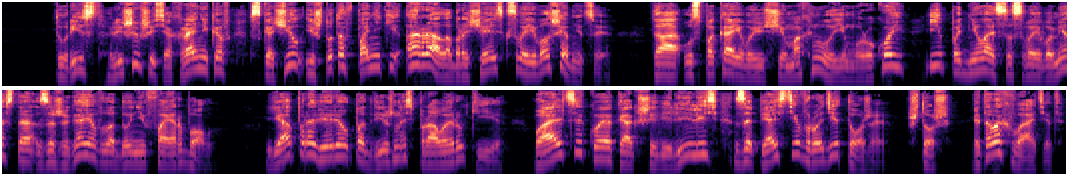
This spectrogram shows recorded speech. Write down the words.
Турист, лишившись охранников, вскочил и что-то в панике орал, обращаясь к своей волшебнице. Та успокаивающе махнула ему рукой и поднялась со своего места, зажигая в ладони фаербол. Я проверил подвижность правой руки. Пальцы кое-как шевелились, запястье вроде тоже. Что ж, этого хватит.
